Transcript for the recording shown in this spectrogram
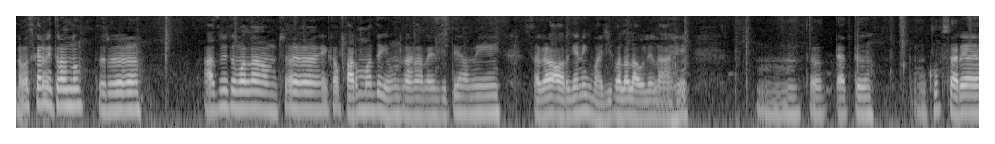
नमस्कार मित्रांनो. तर आज मी तुम्हाला आमच्या एका फार्ममध्ये घेऊन जाणार आहे जिथे आम्ही सगळा ऑर्गॅनिक भाजीपाला लावलेला आहे. तर त्यात खूप साऱ्या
